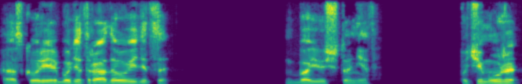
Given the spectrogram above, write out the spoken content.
Аскуриль будет рада увидеться. Боюсь, что нет. Почему же?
